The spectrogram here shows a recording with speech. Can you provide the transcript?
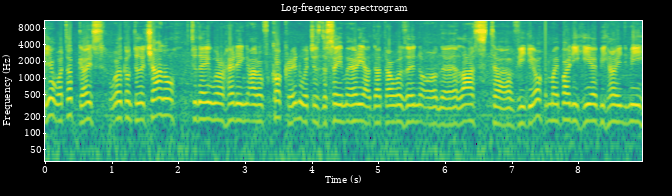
yeah what's up guys? Welcome to the channel. Today we're heading out of Cochrane which is the same area that I was in on the last uh, video. My buddy here behind me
